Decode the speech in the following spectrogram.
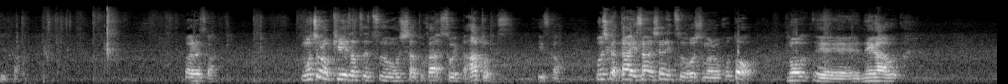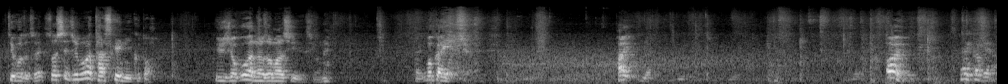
いいですか。わかりますか？もちろん警察で通報したとかそういった後です。いいですか？もしくは第三者に通報してもらうことをの、えー願う。ということですね。そして自分は助けに行くと。いう状況が望ましいですよね、はい、もう一回いいですよはい。おい。はい。かけな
